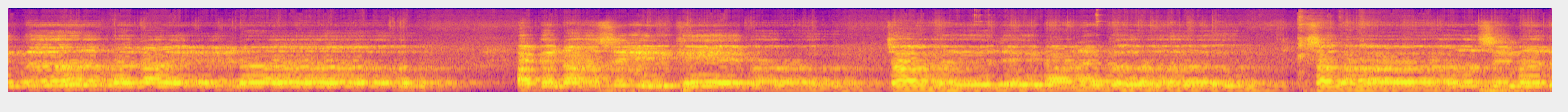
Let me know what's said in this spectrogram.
ਗੋਬਿੰਦ ਪਰਾਇਣ ਅਬਨਾਸੀ ਖੇਮ ਚਾਹੇ ਜੇ ਨਾਨਕ ਸਦਾ ਸਿਮਰ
